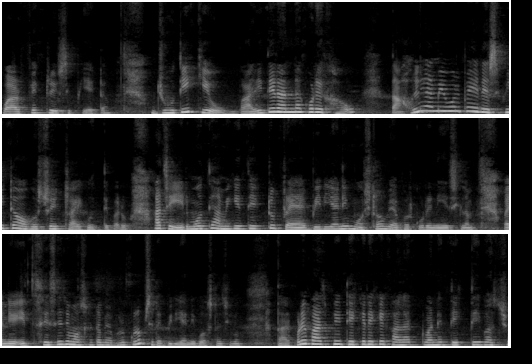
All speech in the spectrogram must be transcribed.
পারফেক্ট রেসিপি এটা। যদি কেউ বাড়িতে রান্না করে খাও, তাহলে আমি বলব এই রেসিপিটা অবশ্যই ট্রাই করতে পারো। আচ্ছা এর মধ্যে আমি কিন্তু একটু ব্রা- বিরিয়ানি মশলাও ব্যবহার করে নিয়েছিলাম। মানে এর শেষে যে মশলাটা ব্যবহার করলাম, সেটা বিরিয়ানি মশলা ছিল। তারপরে পাঁচ মিনিট ঢেকে রেখে কালার মানে দেখতেই পাচ্ছ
